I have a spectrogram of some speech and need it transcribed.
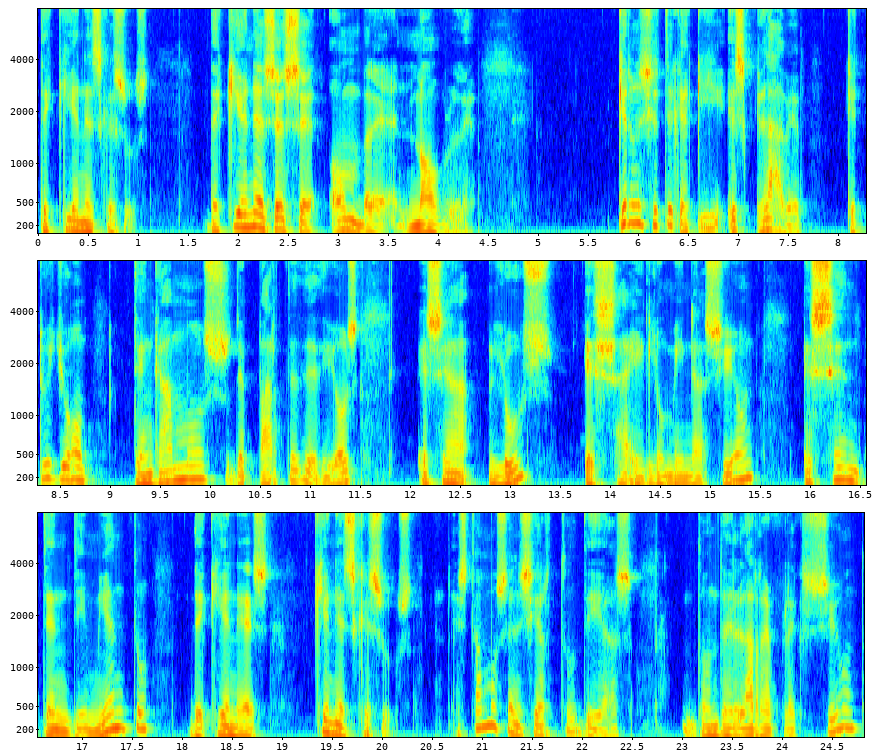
de quién es Jesús, de quién es ese hombre noble, Quiero decirte que aquí es clave que tú y yo tengamos de parte de Dios esa luz, esa iluminación, ese entendimiento de quién es, quién es Jesús. Estamos en ciertos días donde la reflexión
